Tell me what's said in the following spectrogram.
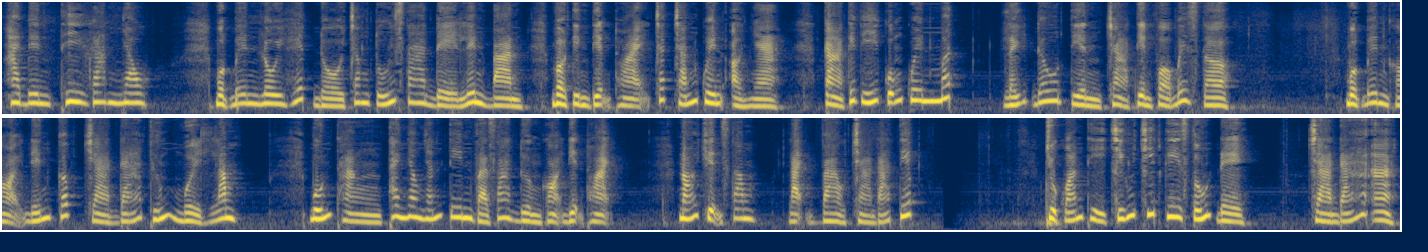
Hai bên thi gan nhau. Một bên lôi hết đồ trong túi ra để lên bàn, vợ tìm điện thoại chắc chắn quên ở nhà. Cả cái ví cũng quên mất, lấy đâu tiền trả tiền phở bây giờ. Một bên gọi đến cốc trà đá thứ 15. Bốn thằng thay nhau nhắn tin và ra đường gọi điện thoại. Nói chuyện xong, lại vào trà đá tiếp. Chủ quán thì chíu chít ghi số đề. Trà đá à,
